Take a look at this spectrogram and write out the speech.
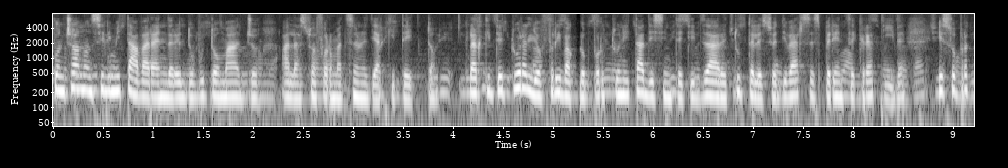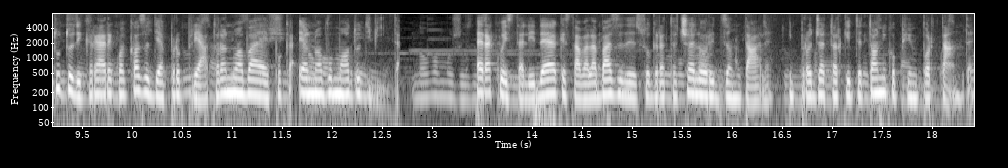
Con ciò non si limitava a rendere il dovuto omaggio alla sua formazione di architetto. L'architettura gli offriva l'opportunità di sintetizzare tutte le sue diverse esperienze creative e soprattutto di creare qualcosa di appropriato alla nuova epoca e al nuovo modo di vita. Era questa l'idea che stava alla base del suo grattacielo orizzontale, il progetto architettonico più importante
